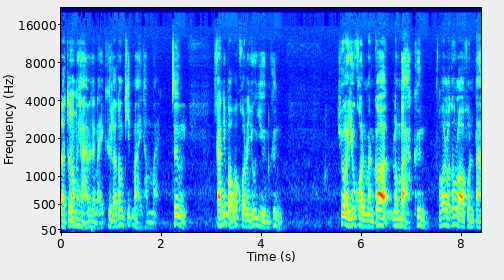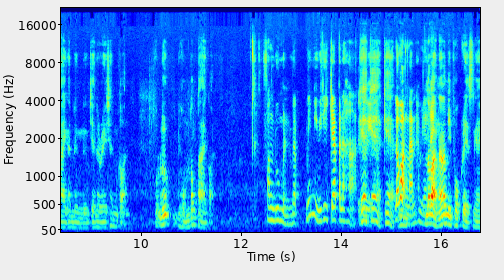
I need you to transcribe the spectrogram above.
เราจะต้องไปหามาจากไหน คือเราต้องคิดใหม่ทำใหม่ ซึ่งการที่บอกว่าคนอายุยืนขึ้น ช่วงอายุคนมันก็ลำบากขึ้น เพราะว่าเราต้องรอคนตายกันหนึ่งหนึ่งเจเนอเรชันก่อน รู้ผมต้องตายก่อน ฟังดูเหมือนแบบไม่มีวิธีแก้ปัญหาเลยแก้แก้แก้ระหว่างนั้นทำยังไงระหว่างนั้นเรามี progress ไง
